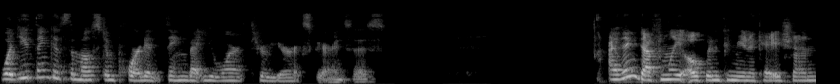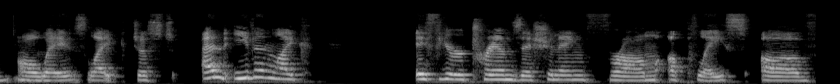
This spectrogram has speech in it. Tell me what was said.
What do you think is the most important thing that you learned through your experiences? I think definitely open communication mm-hmm. always, like just, and even like if you're transitioning from a place of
